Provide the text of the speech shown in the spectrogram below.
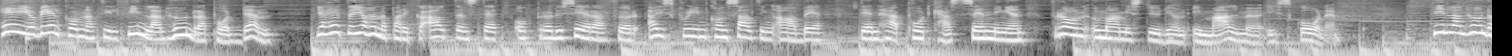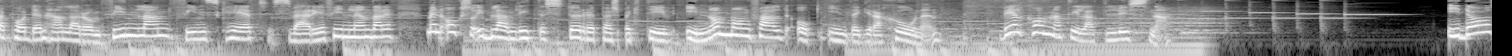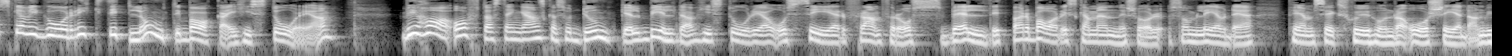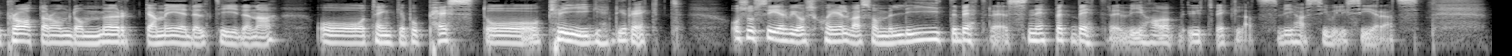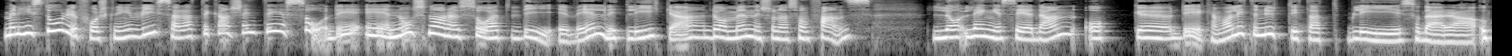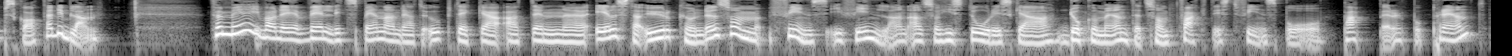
Hej och välkomna till Finland 100-podden. Jag heter Johanna Parikka Altenstedt och producerar för Ice Cream Consulting AB den här podcastsändningen från Umami-studion i Malmö i Skåne. Finland 100-podden handlar om Finland, finskhet, Sverige-finländare, men också ibland lite större perspektiv inom mångfald och integrationen. Välkomna till att lyssna! Idag ska vi gå riktigt långt tillbaka i historia. Vi har oftast en ganska så dunkel bild av historia och ser framför oss väldigt barbariska människor som levde 5, 6, 700 år sedan. Vi pratar om de mörka medeltiderna och tänker på pest och krig direkt. Och så ser vi oss själva som lite bättre, snäppet bättre. Vi har utvecklats, vi har civiliserats. Men historieforskningen visar att det kanske inte är så. Det är nog snarare så att vi är väldigt lika de människorna som fanns länge sedan och eh, det kan vara lite nyttigt att bli sådär eh, uppskakad ibland. För mig var det väldigt spännande att upptäcka att den eh, äldsta urkunden som finns i Finland, alltså historiska dokumentet som faktiskt finns på papper, på pränt,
